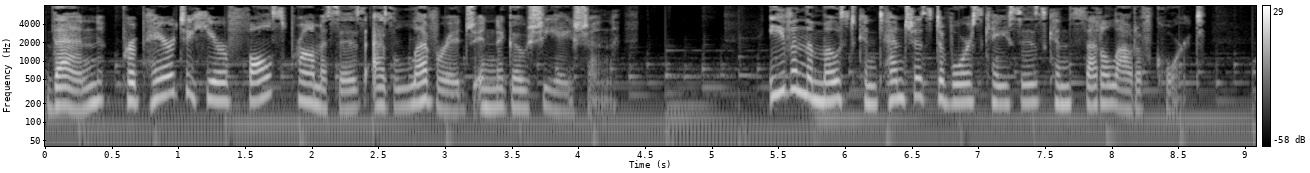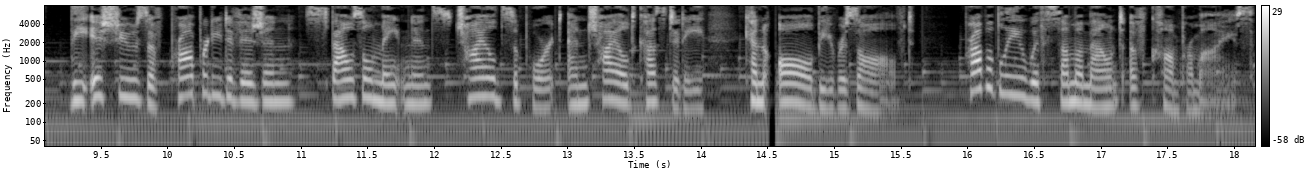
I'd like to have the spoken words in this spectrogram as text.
Then, prepare to hear false promises as leverage in negotiation. Even the most contentious divorce cases can settle out of court. The issues of property division, spousal maintenance, child support, and child custody can all be resolved, probably with some amount of compromise.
